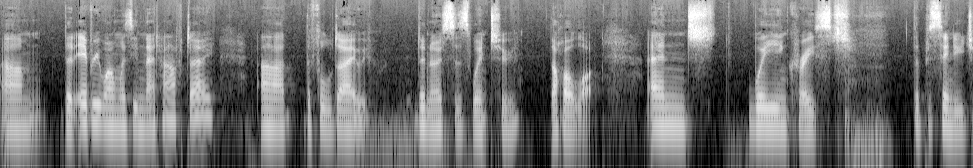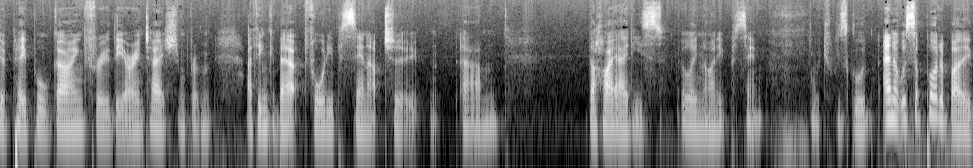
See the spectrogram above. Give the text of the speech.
um, that everyone was in that half day uh, the full day the nurses went to the whole lot. And we increased the percentage of people going through the orientation from, I think, about 40% up to um, the high 80s, early 90%, which was good. And it was supported by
